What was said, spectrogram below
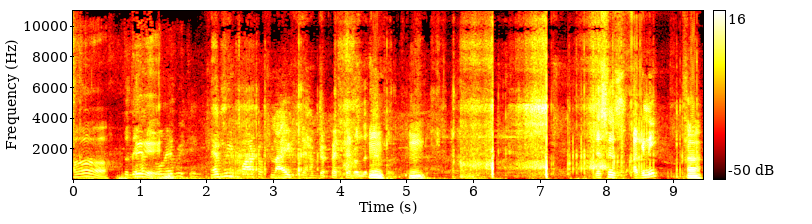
So they okay. have shown everything. Every part of life they have depicted on the हम्म, temple. हम्म, This is Agni. हाँ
